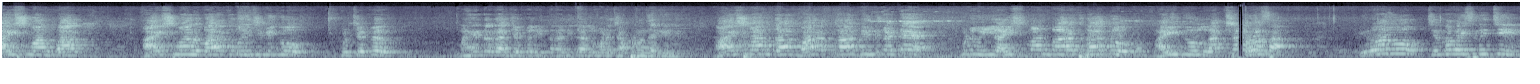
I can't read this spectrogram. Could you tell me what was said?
ఆయుష్మాన్ భారత్ ఆయుష్మాన్ భారత్ గురించి మీకు ఇప్పుడు చెప్పారు. మహేంద్ర గారు చెప్పారు ఇతర అధికారులు కూడా చెప్పడం జరిగింది. ఆయుష్మాన్ భారత్ కార్డు ఎందుకంటే ఇప్పుడు ఈ ఆయుష్మాన్ భారత్ కార్డు ఐదు లక్షల భరోసా. ఈరోజు చిన్న వయసు నుంచి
